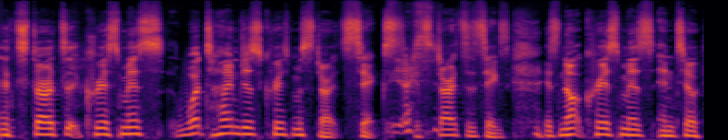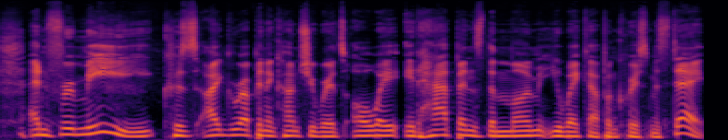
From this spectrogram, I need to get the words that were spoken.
It starts at Christmas. What time does Christmas start? Six. It starts at six. It's not Christmas until. And for me, because I grew up in a country where it's always it happens the moment you wake up on Christmas Day.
